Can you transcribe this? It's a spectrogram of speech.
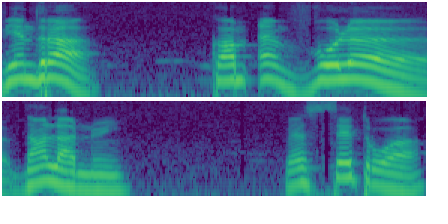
viendra comme un voleur dans la nuit. Verset 3.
